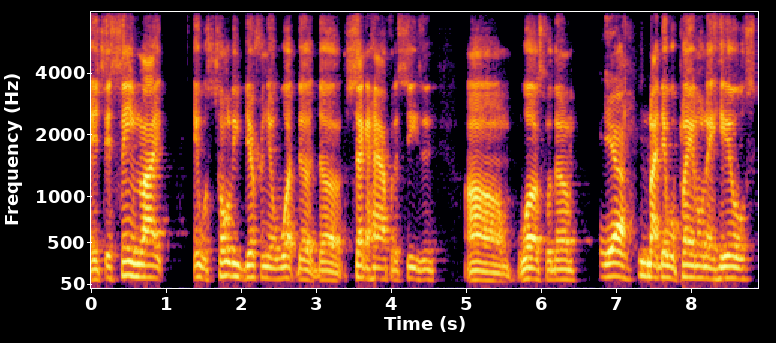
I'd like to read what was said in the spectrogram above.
It, it seemed like it was totally different than what the the second half of the season um, was for them. Yeah, like they were playing on their heels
